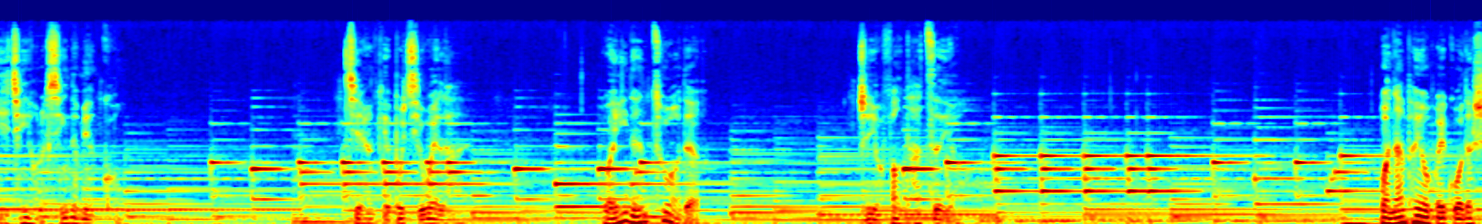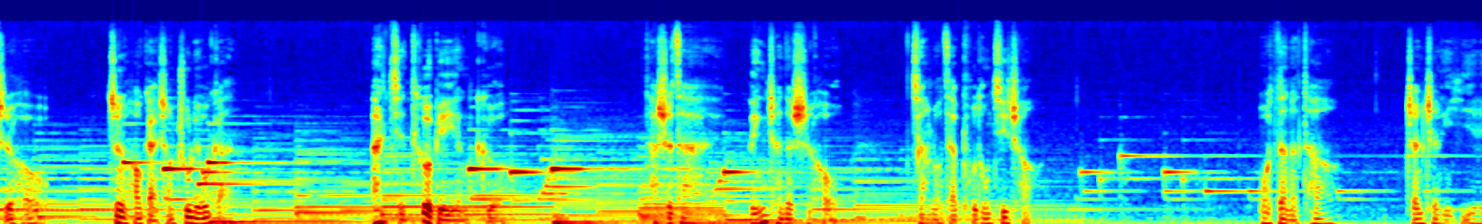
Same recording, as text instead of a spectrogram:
已经有了新的面孔。”既然给不起未来，唯一能做的只有放他自由。我男朋友回国的时候，正好赶上猪流感，安检特别严格。他是在凌晨的时候降落在浦东机场，我等了他整整一夜。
